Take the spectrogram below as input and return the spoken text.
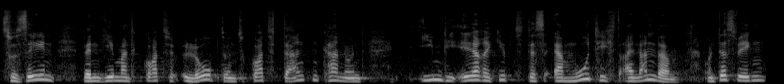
zu sehen, wenn jemand Gott lobt und Gott danken kann und ihm die Ehre gibt, das ermutigt einander. Und deswegen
